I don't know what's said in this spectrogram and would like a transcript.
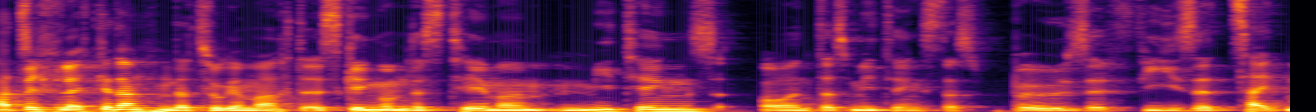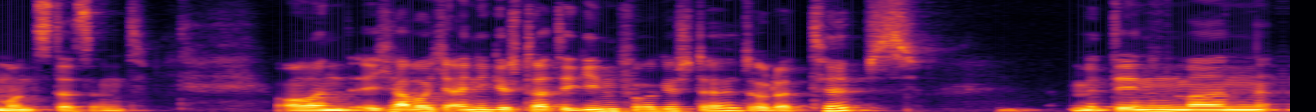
hat sich vielleicht Gedanken dazu gemacht. Es ging um das Thema Meetings und dass Meetings das böse, fiese Zeitmonster sind. Und ich habe euch einige Strategien vorgestellt oder Tipps, mit denen man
